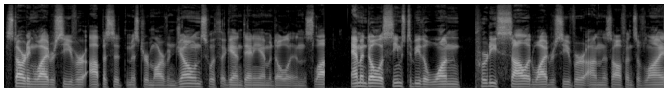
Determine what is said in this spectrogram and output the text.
starting wide receiver opposite Mr. Marvin Jones, with again Danny Amendola in the slot. Amendola seems to be the one pretty solid wide receiver on this offensive line.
